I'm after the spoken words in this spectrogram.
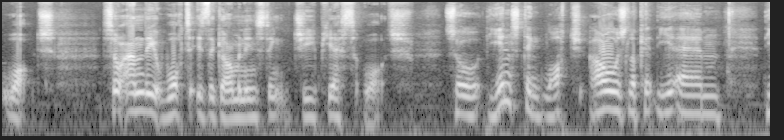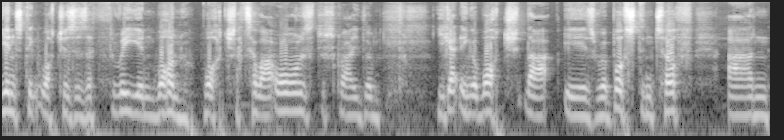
watch. So, Andy, what is the Garmin Instinct GPS watch? So the Instinct watch, I always look at the um, the Instinct watches as a three-in-one watch. That's how I always describe them. You're getting a watch that is robust and tough and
